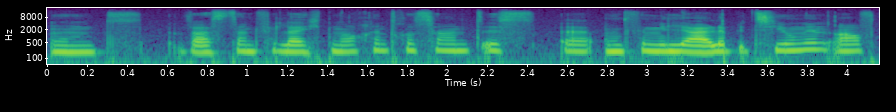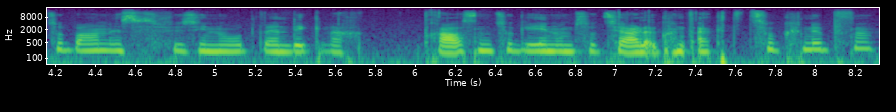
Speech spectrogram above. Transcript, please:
Und was dann vielleicht noch interessant ist, äh, um familiale Beziehungen aufzubauen, ist es für sie notwendig, nach draußen zu gehen, um soziale Kontakte zu knüpfen.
